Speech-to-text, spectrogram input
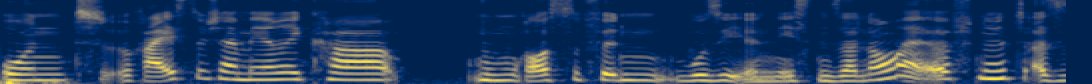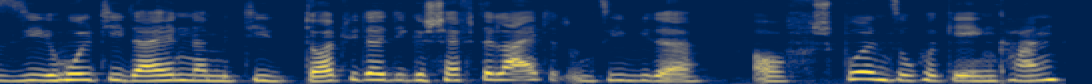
und reist durch Amerika, um rauszufinden, wo sie ihren nächsten Salon eröffnet. Also sie holt die dahin, damit die dort wieder die Geschäfte leitet und sie wieder auf Spurensuche gehen kann.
